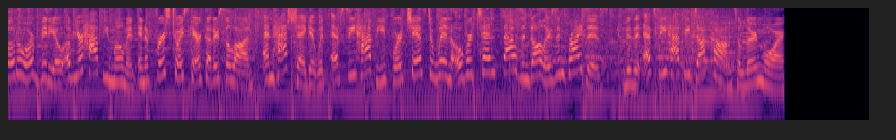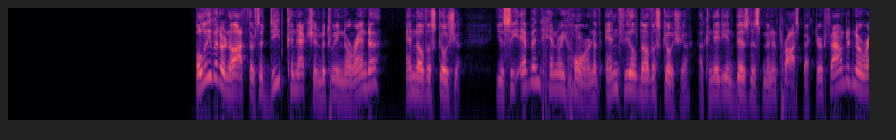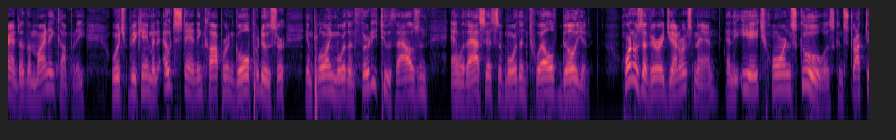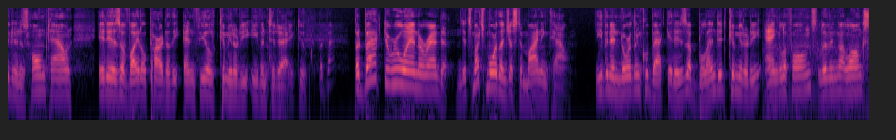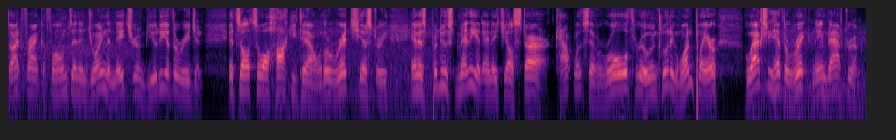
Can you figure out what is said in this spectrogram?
photo or video of your happy moment in a first choice haircutter salon and hashtag it with FC Happy for a chance to win over $10,000 in prizes. Visit FCHappy.com to learn more. Believe it or not, there's a deep connection between Noranda and Nova Scotia. You see, Edmund Henry Horne of Enfield, Nova Scotia, a Canadian businessman and prospector, founded Noranda, the mining company, which became an outstanding copper and gold producer, employing more than 32,000 and with assets of more than 12 billion. Horne was a very generous man, and the E.H. Horne School was constructed in his hometown. It is a vital part of the Enfield community even today. But back to Rouyn-Noranda. It's much more than just a mining town. Even in northern Quebec, it is a blended community, Anglophones living alongside Francophones and enjoying the nature and beauty of the region. It's also a hockey town with a rich history and has produced many an NHL star. Countless have rolled through, including one player who actually had the rink named after him.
